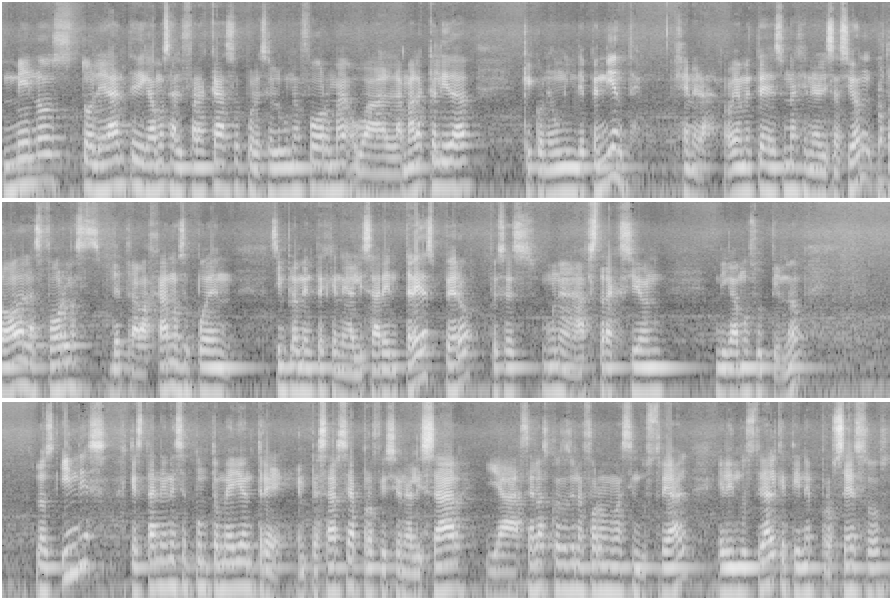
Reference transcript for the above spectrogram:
menos tolerante, digamos, al fracaso, por decirlo de alguna forma, o a la mala calidad que con un independiente general. Obviamente es una generalización, todas las formas de trabajar no se pueden simplemente generalizar en tres, pero pues es una abstracción, digamos, útil, ¿no? Los indies que están en ese punto medio entre empezarse a profesionalizar y a hacer las cosas de una forma más industrial, el industrial que tiene procesos,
